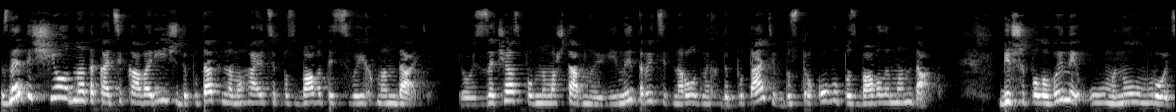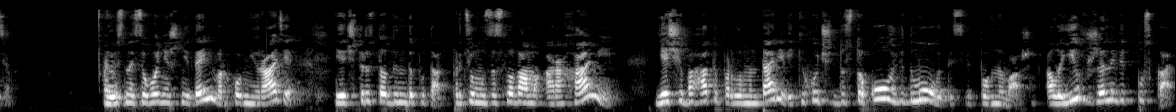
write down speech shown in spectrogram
Знаєте, ще одна така цікава річ: депутати намагаються позбавитись своїх мандатів. І ось за час повномасштабної війни 30 народних депутатів достроково позбавили мандат. Більше половини у минулому році. І ось на сьогоднішній день в Верховній Раді є 401 депутат. При цьому, за словами Арахамі, є ще багато парламентарів, які хочуть достроково відмовитись від повноважень, але їх вже не відпускають.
